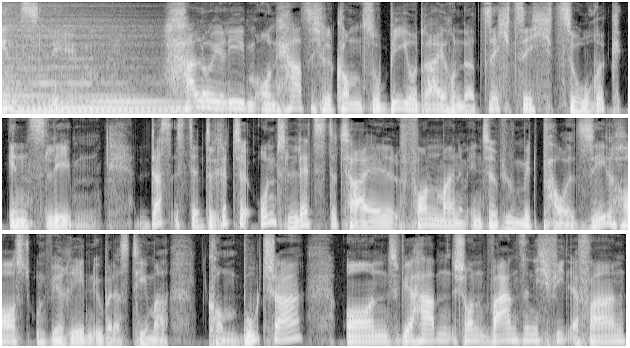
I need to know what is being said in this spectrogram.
ins Leben. Hallo ihr Lieben und herzlich willkommen zu Bio 360 Zurück ins Leben. Das ist der dritte und letzte Teil von meinem Interview mit Paul Seelhorst und wir reden über das Thema Kombucha und wir haben schon wahnsinnig viel erfahren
